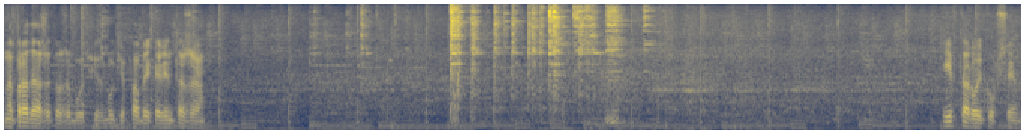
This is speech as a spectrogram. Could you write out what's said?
На продаже тоже будет в Фейсбуке фабрика винтажа. И второй кувшин.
